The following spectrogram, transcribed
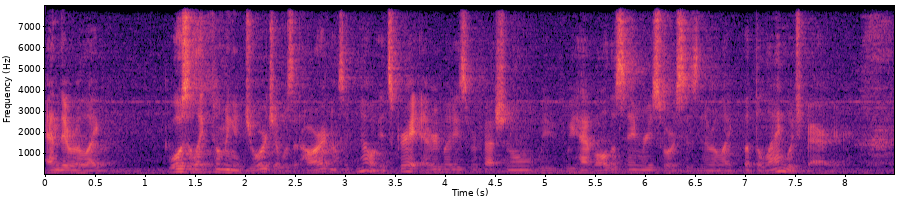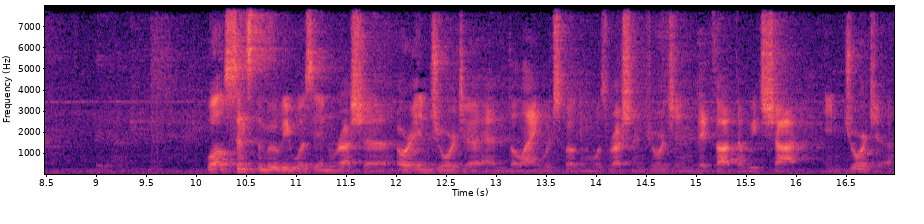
And they were like, what was it like filming in Georgia? Was it hard? And I was like, no, it's great. Everybody's professional. We, we have all the same resources. And they were like, but the language barrier well, since the movie was in Russia or in Georgia and the language spoken was Russian and Georgian, they thought that we'd shot in Georgia.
